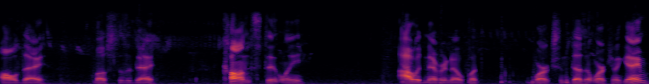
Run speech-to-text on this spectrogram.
all day, most of the day, constantly. I would never know what works and doesn't work in a game.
